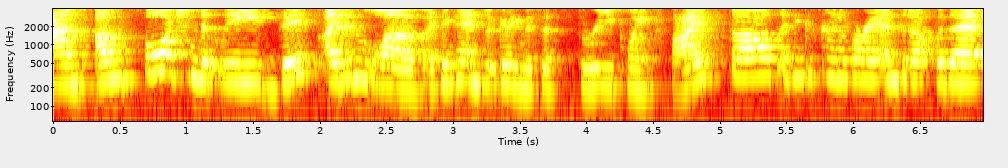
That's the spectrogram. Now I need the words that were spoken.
And unfortunately, this I didn't love. I think I ended up giving this a 3.5 stars, I think is kind of where I ended up with it.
